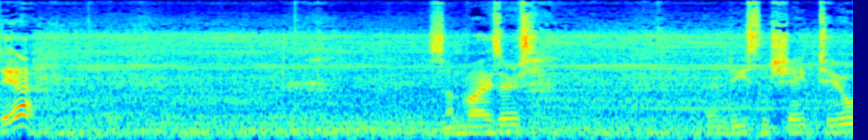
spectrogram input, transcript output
So yeah, sun visors. They're in decent shape too.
